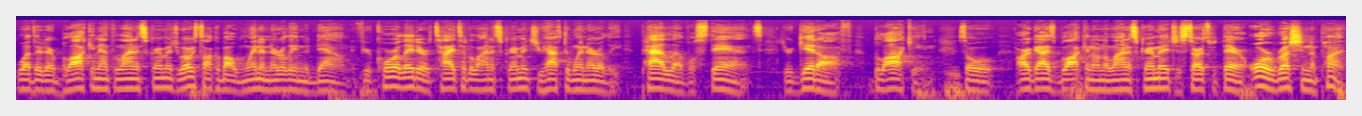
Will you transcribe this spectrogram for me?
whether they're blocking at the line of scrimmage, we always talk about winning early in the down. If you're correlated or tied to the line of scrimmage, you have to win early. Pad level, stance, your get off, blocking. So our guys blocking on the line of scrimmage, it starts with there, or rushing the punt.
